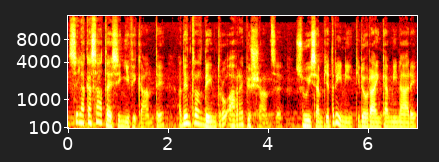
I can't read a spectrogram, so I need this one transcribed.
Se la casata è significante, ad entrar dentro avrai più chance. Sui San Pietrini ti dovrai incamminare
